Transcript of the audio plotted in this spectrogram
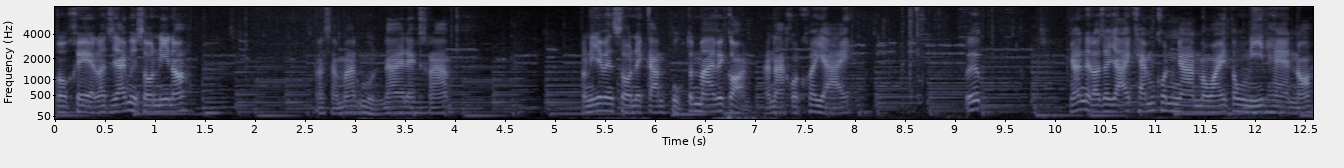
โอเค เราจะย้ายมาอยู่โซนนี้เนาะ เราสามารถหมุนได้นะครับต รงนี้จะเป็นโซนในการปลูกต้นไม้ไปก่อน อนาคตค่อยย้ายปึ๊บงั้นเดี๋ยวเราจะย้ายแคมป์คนงานมาไว้ตรงนี้แทนเนาะ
